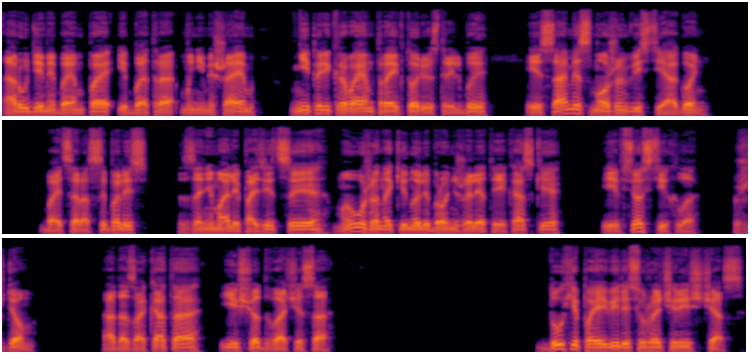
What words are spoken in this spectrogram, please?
орудиями БМП и Бетра мы не мешаем, не перекрываем траекторию стрельбы и сами сможем вести огонь. Бойцы рассыпались, занимали позиции, мы уже накинули бронежилеты и каски, и все стихло. Ждем. А до заката еще два часа. Духи появились уже через час.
